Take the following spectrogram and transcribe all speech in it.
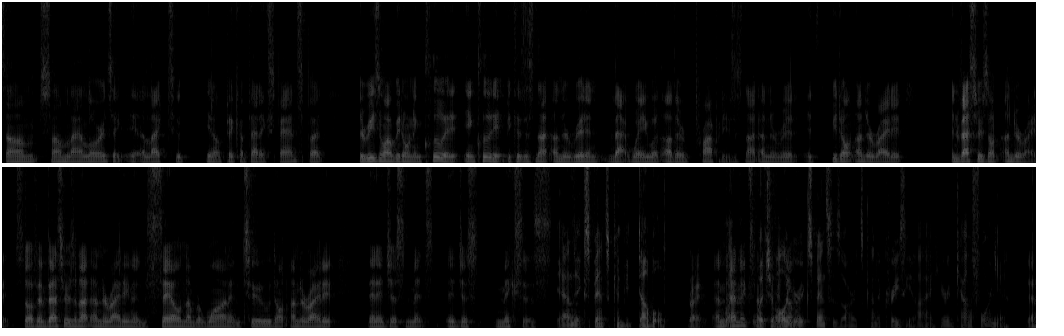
Some some landlords elect to you know pick up that expense, but the reason why we don't include it include it because it's not underwritten that way with other properties. It's not underwritten. It's we don't underwrite it. Investors don't underwrite it. So if investors are not underwriting and sale number one and two don't underwrite it, then it just mix, it just mixes. Yeah, and the expense can be double right, and what, and what expensive all and your expenses are. It's kind of crazy high here in California. Yeah,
